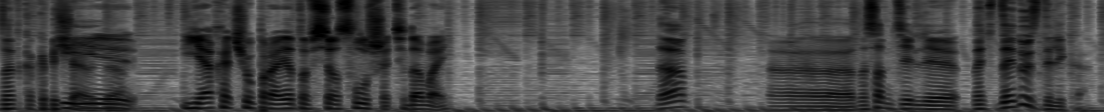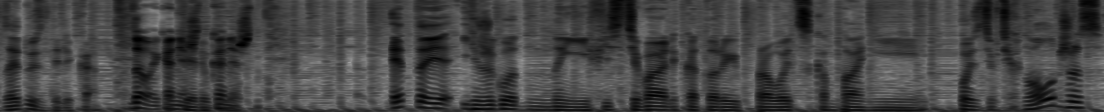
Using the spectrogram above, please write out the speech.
Ну, это как обещают, и я хочу про это все слушать. Давай. да. Да. Э, На самом деле, значит, зайду издалека. Зайду издалека. Давай, конечно, конечно. Это ежегодный фестиваль, который проводится компанией Positive Technologies.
